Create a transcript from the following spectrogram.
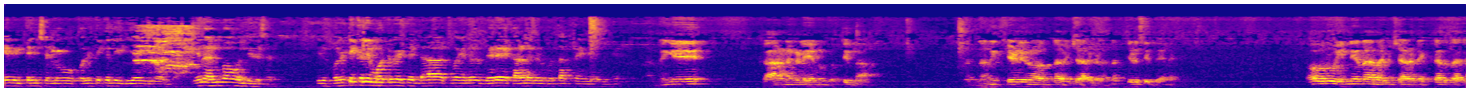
ಏನು ಇಂಟೆನ್ಷನ್ನು ಪೊಲಿಟಿಕಲಿ ಇದೆಯಾ ಇಲ್ಲ ಅಂತ. ಏನು ಅನುಭವ ಬಂದಿದೆ ಸರ್? ಇದು ಪೊಲಿಟಿಕಲಿ ಮೋಟಿವೇಟೆಡ್ ಅಥವಾ ಏನಾದ್ರು ಬೇರೆ ಕಾರಣಗಳು ಗೊತ್ತಾಗ್ತಾ ಇದೆ ನಿಮಗೆ? ನನಗೆ ಕಾರಣಗಳೇನು ಗೊತ್ತಿಲ್ಲ. ನನಗೆ ಕೇಳಿರುವಂತ ವಿಚಾರಗಳನ್ನ ತಿಳಿಸಿದ್ದೇನೆ. ಅವರು ಇನ್ನೇನಾದ ವಿಚಾರಣೆ ಕರೆದಾಗ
